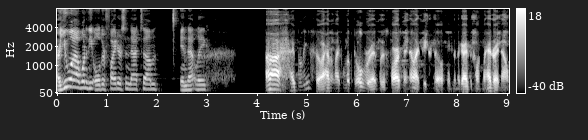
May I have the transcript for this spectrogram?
Are you uh, one of the older fighters in that um, in that league? Uh, I believe so. I haven't like looked over it, but as far as I know, I think so. Thinking of the guys that come to my head right now.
